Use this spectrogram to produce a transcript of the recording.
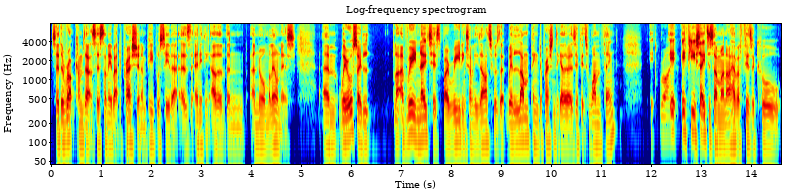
so the rock comes out and says something about depression and people see that as anything other than a normal illness um, we're also like i've really noticed by reading some of these articles that we're lumping depression together as if it's one thing Right. If you say to someone, I have a physical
